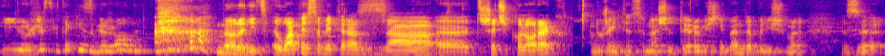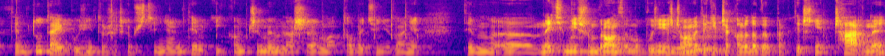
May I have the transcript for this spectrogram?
i- już jestem taki zgrzony. No ale nic. Łapię sobie teraz za e, trzeci kolorek. Dużej intensywności tutaj robić nie będę. Byliśmy z tym tutaj, później troszeczkę przycieniałem tym i kończymy nasze matowe cieniowanie tym e, najciemniejszym brązem, bo później jeszcze mamy taki czekoladowy, praktycznie czarny,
